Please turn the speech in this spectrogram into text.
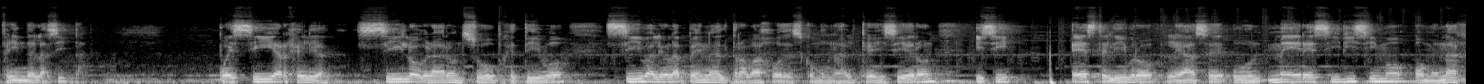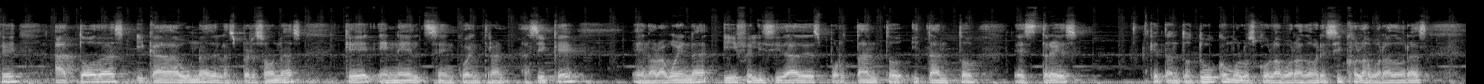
Fin de la cita. Pues sí, Argelia, sí lograron su objetivo, sí valió la pena el trabajo descomunal que hicieron y sí, este libro le hace un merecidísimo homenaje a todas y cada una de las personas que en él se encuentran. Así que enhorabuena y felicidades por tanto y tanto estrés que tanto tú como los colaboradores y colaboradoras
